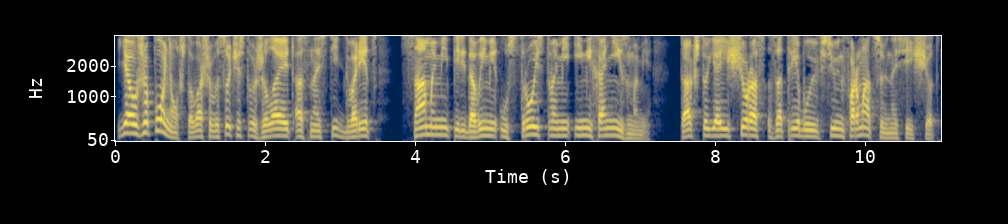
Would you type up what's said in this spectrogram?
Я уже понял, что ваше высочество желает оснастить дворец самыми передовыми устройствами и механизмами, так что я еще раз затребую всю информацию на сей счет,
